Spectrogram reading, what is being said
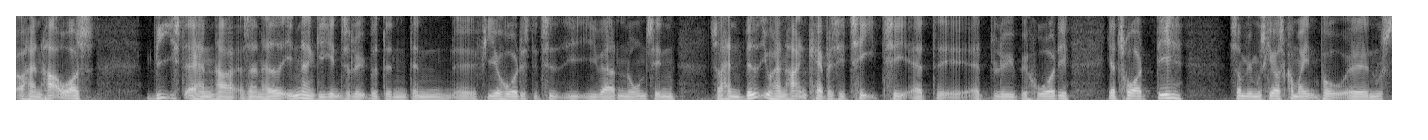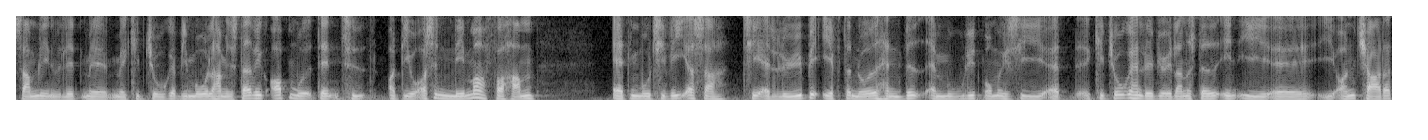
Og han har jo også vist, at han har, altså han havde, inden han gik ind til løbet, den, den fire hurtigste tid i, i verden nogensinde. Så han ved jo, at han har en kapacitet til at, at løbe hurtigt. Jeg tror, at det, som vi måske også kommer ind på, øh, nu sammenligner vi lidt med, med Kipchoge, vi måler ham jo stadigvæk op mod den tid, og det er jo også nemmere for ham at motivere sig til at løbe efter noget, han ved er muligt, hvor man kan sige, at øh, Kipchoge han løb jo et eller andet sted ind i, øh, i uncharted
